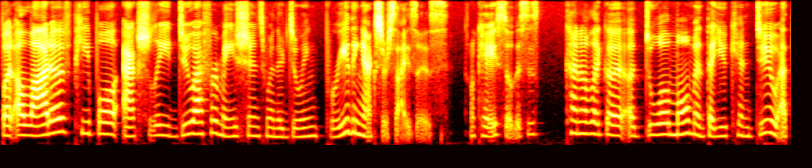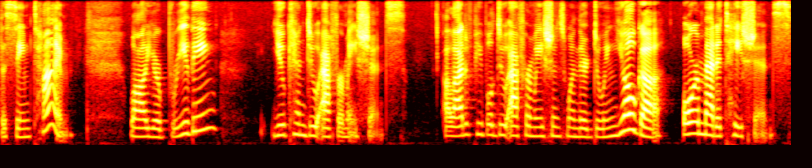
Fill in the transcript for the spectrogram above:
But a lot of people actually do affirmations when they're doing breathing exercises. Okay, so this is kind of like a, a dual moment that you can do at the same time. While you're breathing, you can do affirmations. A lot of people do affirmations when they're doing yoga or meditations.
